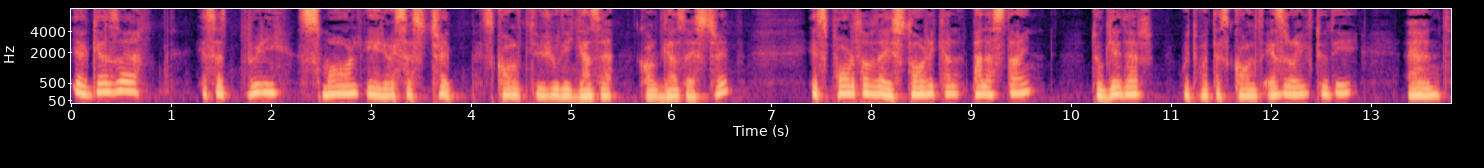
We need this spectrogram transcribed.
Yeah, Gaza is a very small area. It's a strip. It's called usually Gaza, called Gaza Strip. It's part of the historical Palestine, together with what is called Israel today, and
